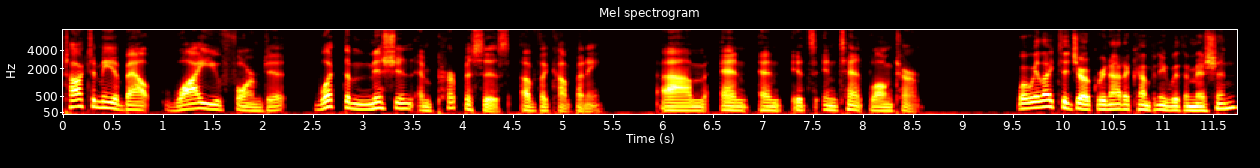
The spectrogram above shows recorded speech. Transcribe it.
talk to me about why you formed it, what the mission and purposes of the company, um, and and its intent long term. Well, we like to joke we're not a company with a mission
